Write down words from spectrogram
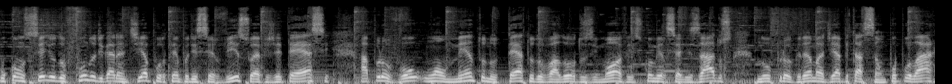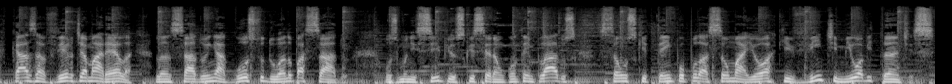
O Conselho do Fundo de Garantia por Tempo de Serviço, FGTS, aprovou um aumento no teto do valor dos imóveis comercializados no Programa de Habitação Popular Casa Verde Amarela, lançado em agosto do ano passado. Os municípios que serão contemplados são os que têm população maior que 20 mil habitantes.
